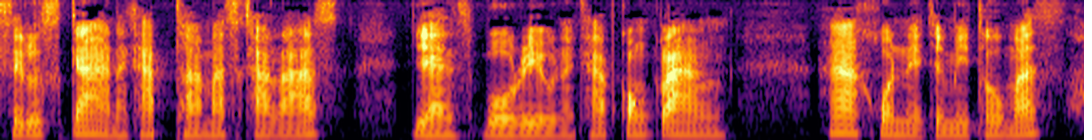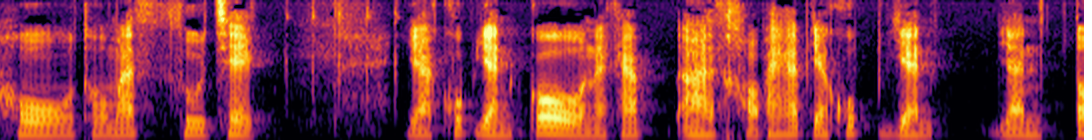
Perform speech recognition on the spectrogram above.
เซลุสกานะครับโทมัสคารัส ยานส์โบริลนะครับกองกลาง 5 คนเนี่ยจะมีโทมัสโฮโทมัสซูเชกยาคุปยันโก้นะครับอขออภัยครับยาคุปยันยันโต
